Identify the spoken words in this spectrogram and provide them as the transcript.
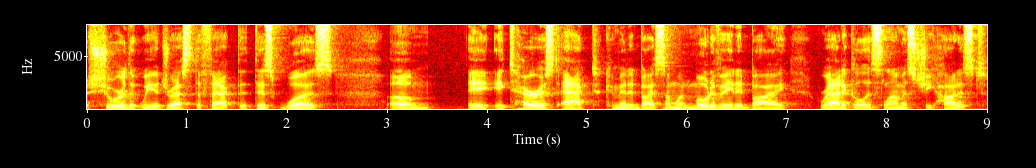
sure that we address the fact that this was um, a, a terrorist act committed by someone motivated by radical Islamist jihadist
